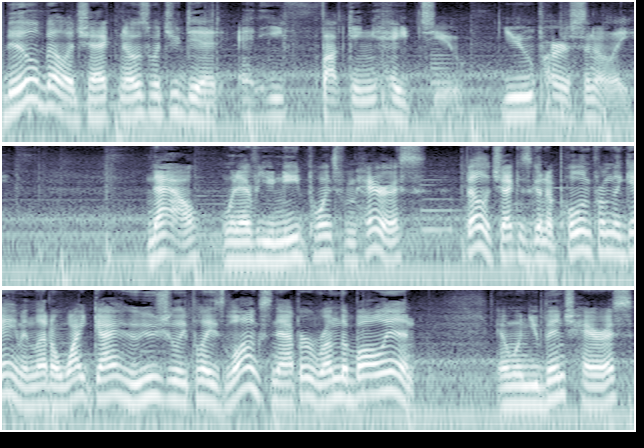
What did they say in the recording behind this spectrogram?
Bill Belichick knows what you did and he fucking hates you. You personally. Now, whenever you need points from Harris, Belichick is going to pull him from the game and let a white guy who usually plays long snapper run the ball in. And when you bench Harris,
